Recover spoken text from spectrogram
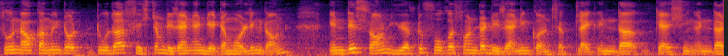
so now coming to, to the system design and data modeling round. In this round you have to focus on the designing concept. Like in the caching in the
